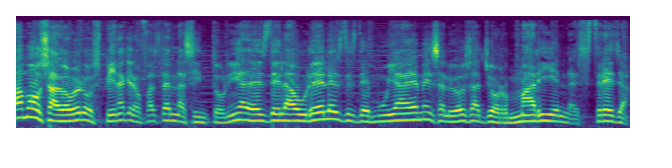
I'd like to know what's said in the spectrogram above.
Saludamos a Dover Ospina, que nos falta en la sintonía desde Laureles, desde Muy AM. Saludos a Yormari en la estrella.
